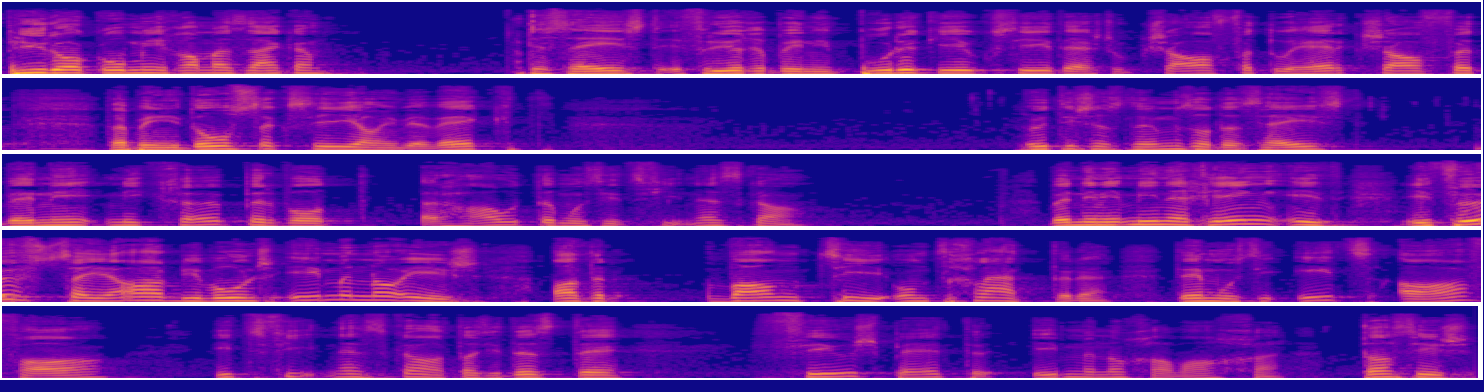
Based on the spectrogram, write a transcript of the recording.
Bürogummi, kann man sagen. Das heisst, früher bin ich Bauergil gewesen, da hast du geschafft, du hergeschafft, da bin ich draussen gewesen, habe mich bewegt. Heute ist das nicht mehr so. Das heisst, wenn ich meinen Körper erhalten will, muss ich ins Fitness gehen. Wenn ich mit meinen Kindern in, in 15 Jahren, mein Wunsch immer noch ist, an der Wand zu sein und zu klettern, dann muss ich jetzt anfangen, ins Fitness gehen, dass ich das dann viel später immer noch machen kann. Das ist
